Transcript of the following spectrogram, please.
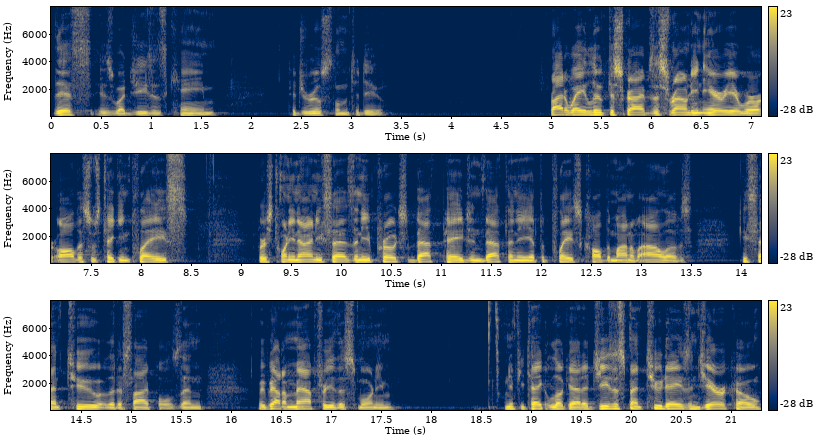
This is what Jesus came to Jerusalem to do. Right away, Luke describes the surrounding area where all this was taking place. Verse 29, he says, And he approached Bethphage and Bethany at the place called the Mount of Olives. He sent two of the disciples. And we've got a map for you this morning. And if you take a look at it, Jesus spent two days in Jericho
